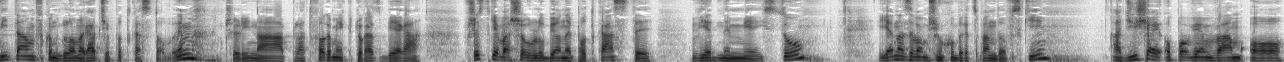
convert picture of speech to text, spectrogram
Witam w konglomeracie podcastowym, czyli na platformie, która zbiera wszystkie Wasze ulubione podcasty w jednym miejscu. Ja nazywam się Hubert Spandowski, a dzisiaj opowiem Wam o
